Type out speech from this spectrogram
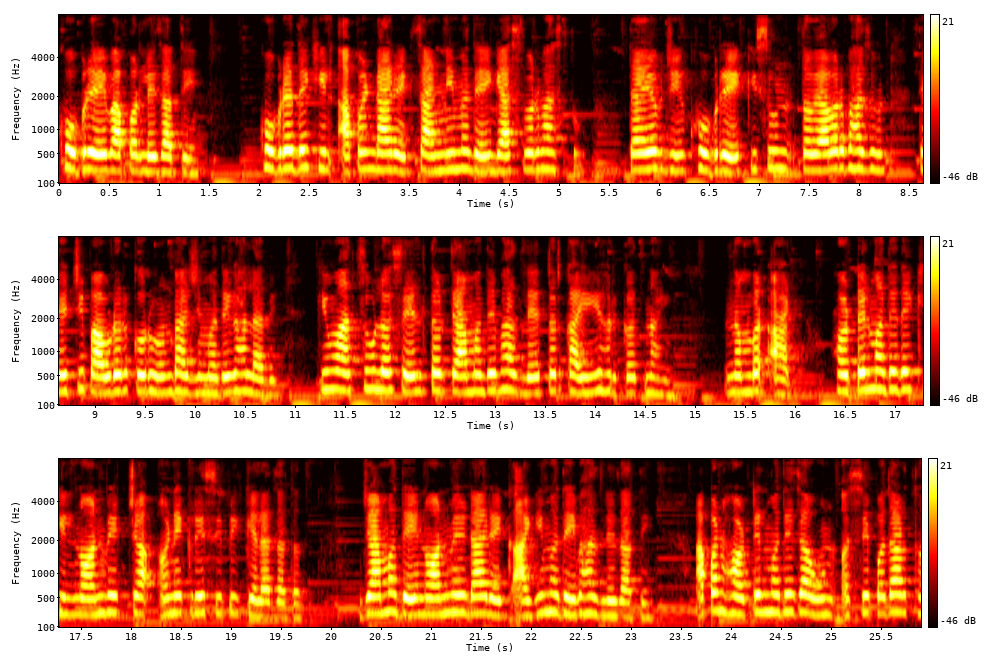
खोबरे वापरले जाते. खोबरे देखील आपण डायरेक्ट चाळणीमध्ये गॅसवर भाजतो. त्याऐवजी खोबरे किसून तव्यावर भाजून त्याची पावडर करून भाजीमध्ये घालावी. किंवा चूल असेल तर त्यामध्ये भाजले तर काहीही हरकत नाही. नंबर आठ. हॉटेलमध्ये देखील नॉनव्हेजच्या अनेक रेसिपी केल्या जातात ज्यामध्ये नॉनव्हेज डायरेक्ट आगीमध्ये भाजले जाते. आपण हॉटेलमध्ये जाऊन असे पदार्थ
